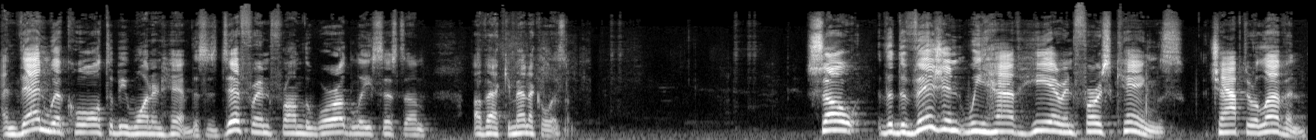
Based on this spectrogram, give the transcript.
And then we're called to be one in him. This is different from the worldly system of ecumenicalism. So, the division we have here in 1 Kings chapter 11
